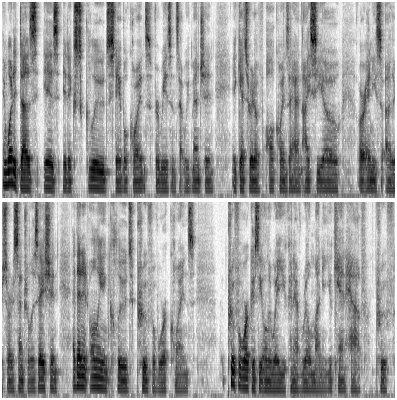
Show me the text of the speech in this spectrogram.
and what it does is it excludes stable coins for reasons that we've mentioned. It gets rid of all coins that had an ICO or any other sort of centralization, and then it only includes proof of work coins. Proof of work is the only way you can have real money. You can't have proof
